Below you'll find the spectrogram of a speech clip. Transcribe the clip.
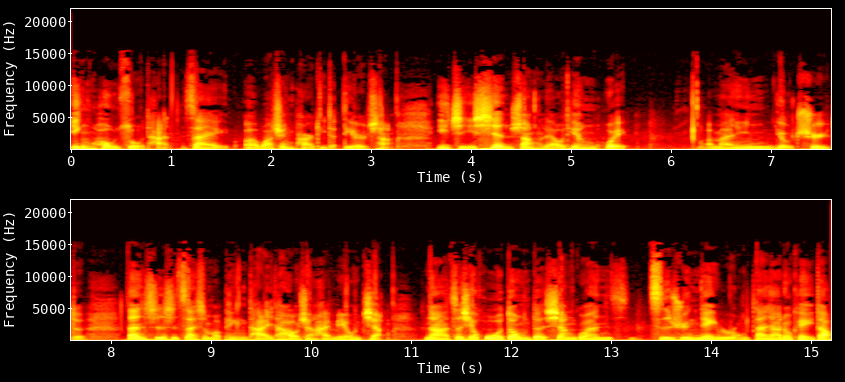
映后座谈，在呃 Watching Party 的第二场，以及线上聊天会啊，蛮有趣的，但是是在什么平台，他好像还没有讲。那这些活动的相关资讯内容，大家都可以到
